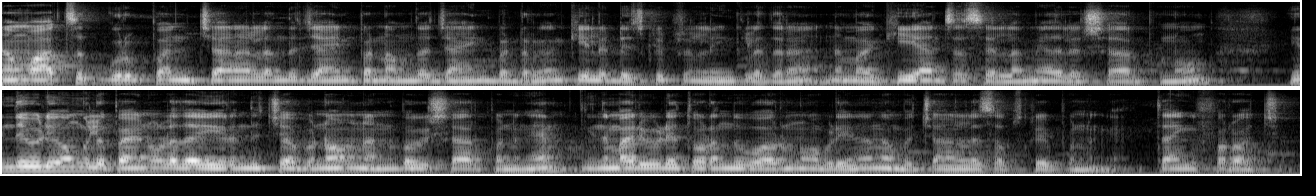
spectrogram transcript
நம்ம வாட்ஸ்அப் குரூப் அண்ட் சேனல்லேருந்து ஜாயின் பண்ணாமல் தான் ஜாயின் பண்ணுறோம் கீழே டிஸ்கிரிப்ஷன் லிங்க்கில் தரேன். நம்ம கீ ஆன்சர்ஸ் எல்லாமே அதில் ஷேர் பண்ணுவோம். இந்த வீடியோ உங்களுக்கு பயனுள்ளதாக இருந்துச்சு அப்படின்னா நண்பர்கள் ஷேர் பண்ணுங்கள் இந்த மாதிரி வீடியோ தொடர்ந்து வரணும் அப்படின்னா நம்ம சேனலை சப்ஸ்கிரைப் பண்ணுங்கள் தேங்க்யூ ஃபார் வாட்சிங்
